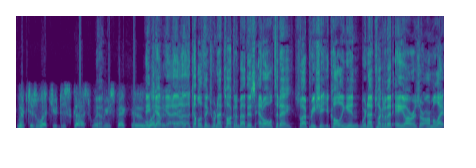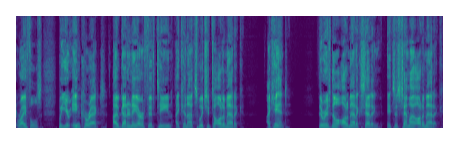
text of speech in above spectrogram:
which is what you discussed with Yeah. respect to Hey, what's Jeff, a, a couple of things. We're not talking about this at all today, so I appreciate you calling in. We're not talking about ARs or Armalite rifles, but you're incorrect. I've got an AR 15. I cannot switch it to automatic. I can't. There is no automatic setting, it's a semi automatic.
